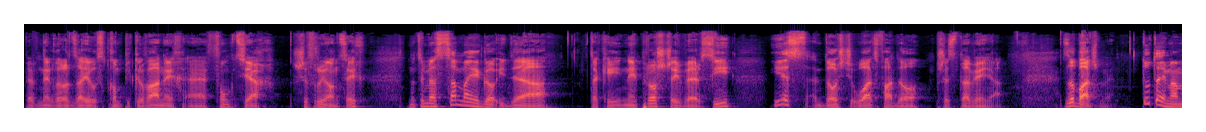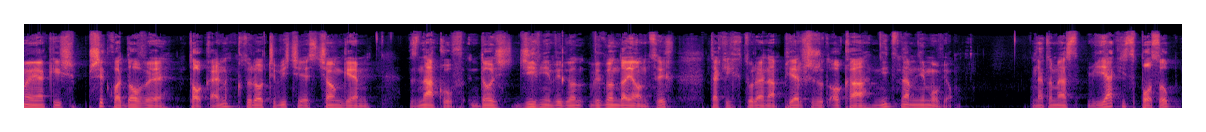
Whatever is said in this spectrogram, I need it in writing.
pewnego rodzaju skomplikowanych e, funkcjach szyfrujących. Natomiast sama jego idea w takiej najprostszej wersji jest dość łatwa do przedstawienia. Zobaczmy. Tutaj mamy jakiś przykładowy token, który oczywiście jest ciągiem znaków dość dziwnie wygl- wyglądających, takich, które na pierwszy rzut oka nic nam nie mówią. Natomiast w jaki sposób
